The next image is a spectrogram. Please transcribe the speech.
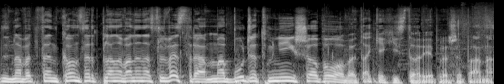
nawet ten koncert planowany na Sylwestra ma budżet mniejszy o połowę. Takie historie, proszę pana.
